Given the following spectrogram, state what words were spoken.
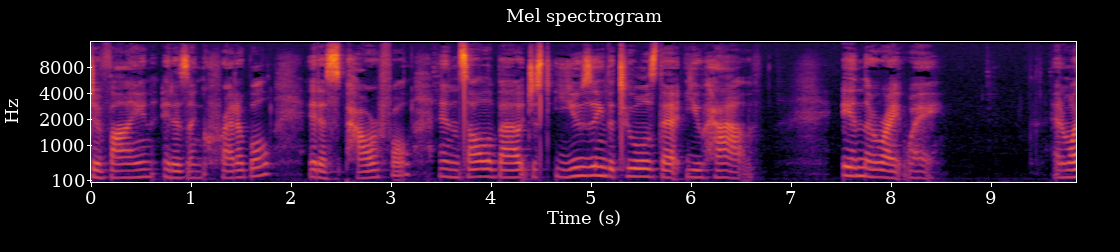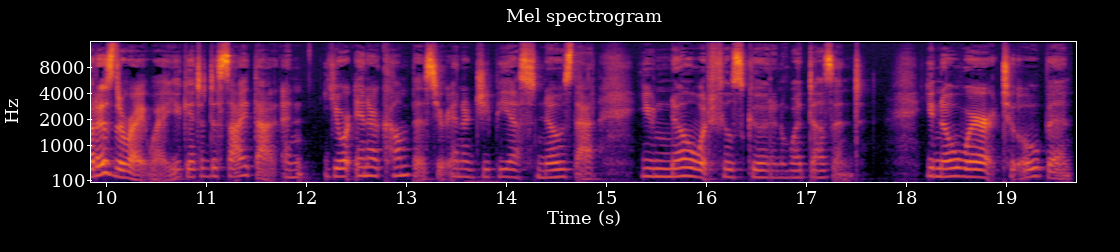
divine, it is incredible, it is powerful, and it's all about just using the tools that you have in the right way. And what is the right way? You get to decide that. And your inner compass, your inner GPS knows that. You know what feels good and what doesn't. You know where to open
